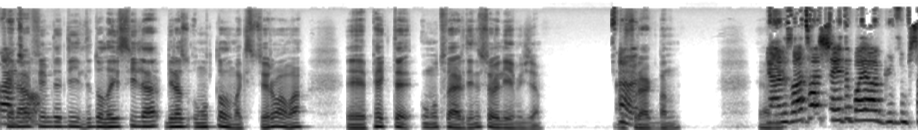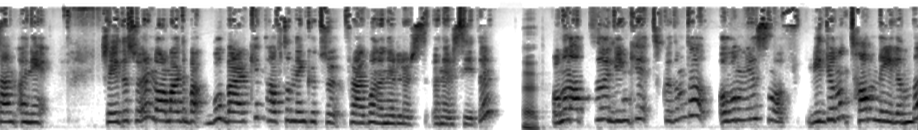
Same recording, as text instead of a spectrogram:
Bence fena o. filmde değildi. Dolayısıyla biraz umutlu olmak istiyorum ama e, pek de umut verdiğini söyleyemeyeceğim. Bu Evet. fragmanın. Yani, Yani zaten şeyde bayağı güldüm. Sen hani şeyi de söyleyeyim. Normalde bu Berk'in haftanın en kötü fragman önerileri, önerisiydi. Evet. Onun attığı linke tıkladığımda Owen Wilson o videonun tam nail'ında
